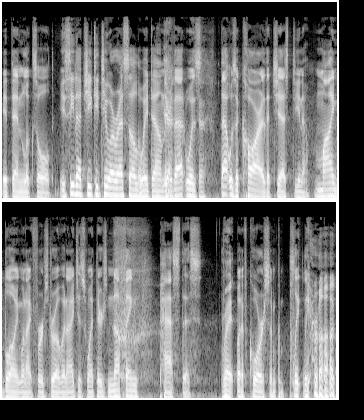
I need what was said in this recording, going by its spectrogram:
it then looks old. You see that GT2 RS all the way down there? Yeah. That was. Yeah. That was a car that just, you know, mind blowing when I first drove it. And I just went, there's nothing past this. right. But of course, I'm completely wrong.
